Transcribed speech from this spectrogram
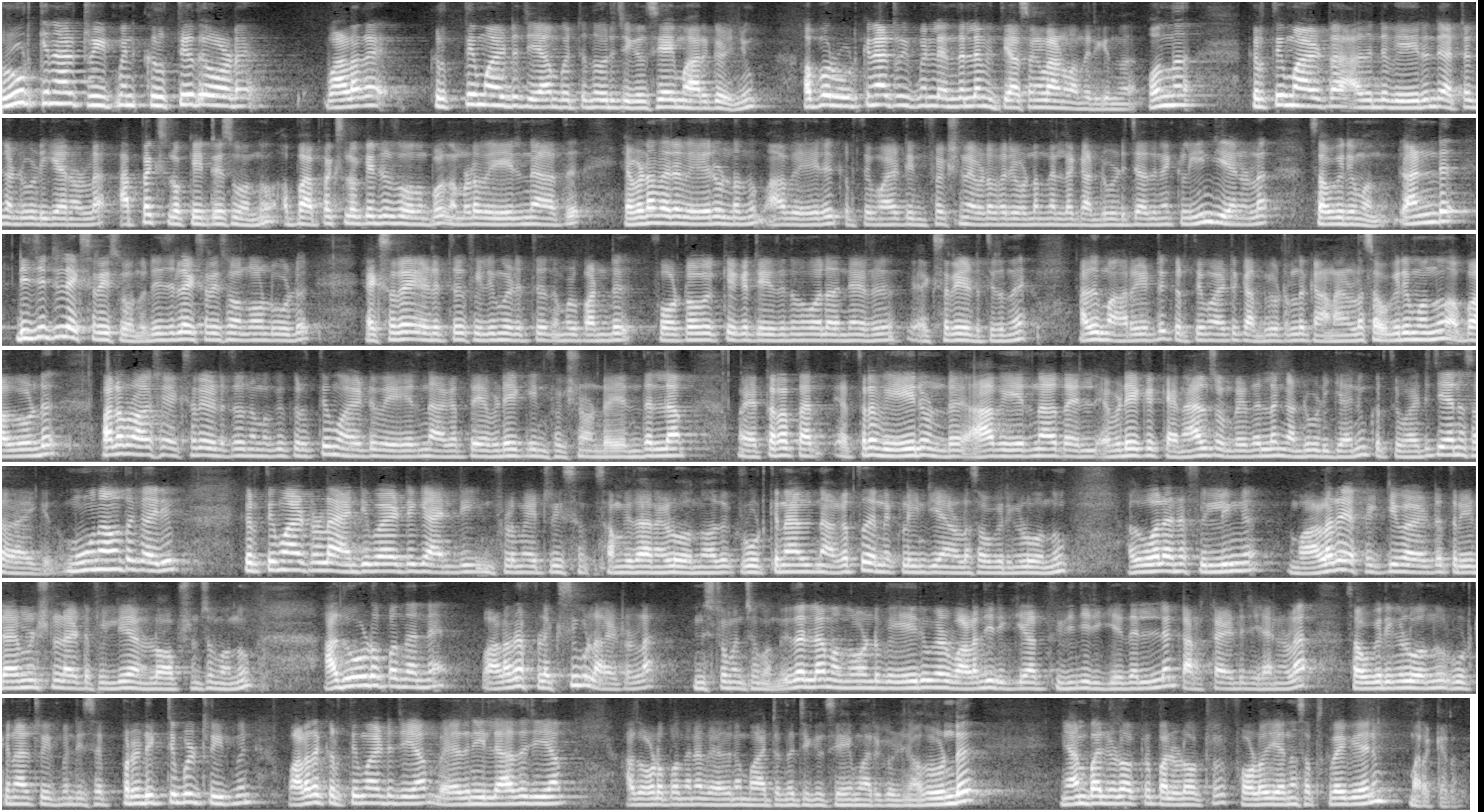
Root canal treatment കൃത്യതയോടെ വളരെ കൃത്യമായിട്ട് ചെയ്യാൻ പറ്റുന്ന ഒരു ചികിത്സയായി മാറിക്കഴിഞ്ഞു. അപ്പോൾ റൂട്ട് കനാൽ ട്രീറ്റ്മെന്റിൽ എന്തെല്ലാം വ്യത്യാസങ്ങളാണ് വന്നിരിക്കുന്നത്? ഒന്ന് കൃത്യമായിട്ട് അതിന്റെ വേരിന്റെ അറ്റം കണ്ടുപിടിക്കാനുള്ള അപ്പെക്സ് ലൊക്കേറ്റേഴ്സ് വന്നു. അപ്പോൾ അപ്പെക്സ് ലൊക്കേറ്റേഴ്സ് വന്നപ്പോൾ നമ്മുടെ വേരിനകത്ത് എവിടം വരെ വേരുണ്ടെന്നും ആ വേര് കൃത്യമായിട്ട് ഇൻഫെക്ഷൻ എവിടെ വരെ ഉണ്ടെന്നെല്ലാം കണ്ടുപിടിച്ച് അതിനെ ക്ലീൻ ചെയ്യാനുള്ള സൗകര്യം വന്നു. രണ്ട് ഡിജിറ്റൽ എക്സ്റേസ് വന്നു. ഡിജിറ്റൽ എക്സ്റേസ് വന്നതുകൊണ്ട് എക്സ്റേ എടുത്ത് ഫിലിം എടുത്ത് നമ്മൾ പണ്ട് ഫോട്ടോയ്ക്കൊക്കെ ചെയ്തിരുന്ന പോലെ തന്നെ ഒരു എക്സ്റേ എടുത്തിരുന്നത് അത് മാറിയിട്ട് കൃത്യമായിട്ട് കമ്പ്യൂട്ടറിൽ കാണാനുള്ള സൗകര്യം വന്നു. അപ്പോൾ അതുകൊണ്ട് പല പ്രാവശ്യം എക്സ്റേ എടുത്ത് നമുക്ക് കൃത്യമായിട്ട് വേരിനകത്ത് എവിടെയൊക്കെ ഇൻഫെക്ഷൻ ഉണ്ട് എന്തെല്ലാം എത്ര ത എത്ര വേരുണ്ട് ആ വേരിനകത്ത് എവിടെയൊക്കെ കനാൽസ് ഉണ്ട് ഇതെല്ലാം കണ്ടുപിടിക്കാനും കൃത്യമായിട്ട് ചെയ്യാനും സഹായിക്കുന്നു. മൂന്നാമത്തെ കാര്യം കൃത്യമായിട്ടുള്ള ആന്റിബയോട്ടിക് ആന്റി ഇൻഫ്ലമേറ്ററി സംവിധാനങ്ങൾ വന്നു. അത് റൂട്ട് കനാലിനകത്ത് തന്നെ ക്ലീൻ ചെയ്യാനുള്ള സൗകര്യങ്ങൾ വന്നു. അതുപോലെ തന്നെ ഫില്ലിങ് വളരെ എഫക്റ്റീവായിട്ട് ത്രീ ഡയമെൻഷനലായിട്ട് ഫില്ല് ചെയ്യാനുള്ള ഓപ്ഷൻസും വന്നു. അതോടൊപ്പം തന്നെ വളരെ ഫ്ലെക്സിബിൾ ആയിട്ടുള്ള ഇൻസ്ട്രുമെൻസും വന്നു. ഇതെല്ലാം വന്നുകൊണ്ട് വേരുകൾ വളഞ്ഞിരിക്കുക തിരിഞ്ഞിരിക്കുക ഇതെല്ലാം കറക്റ്റായിട്ട് ചെയ്യാനുള്ള സൗകര്യങ്ങൾ വന്നു. Root canal treatment is a predictable treatment. വളരെ കൃത്യമായിട്ട് ചെയ്യാം. വേദനയില്ലാതെ ചെയ്യാം. അതോടൊപ്പം തന്നെ വേദന മാറ്റുന്ന ചികിത്സയായി മാറിക്കഴിഞ്ഞു. അതുകൊണ്ട് ഞാൻ പല്ലു ഡോക്ടർ പല്ലു ഡോക്ടർ. ഫോളോ ചെയ്യാനും സബ്സ്ക്രൈബ് ചെയ്യാനും മറക്കരുത്.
